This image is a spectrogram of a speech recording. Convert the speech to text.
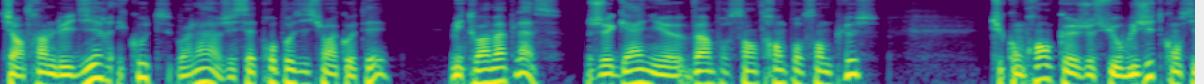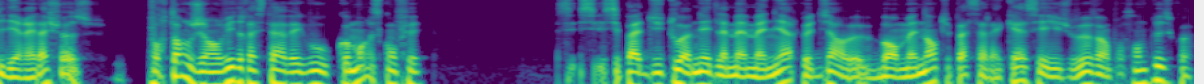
Tu es en train de lui dire, écoute, voilà, j'ai cette proposition à côté, mais toi à ma place, je gagne 20%, 30% de plus. Tu comprends que je suis obligé de considérer la chose. Pourtant, j'ai envie de rester avec vous. Comment est-ce qu'on fait? C'est pas du tout amené de la même manière que de dire, euh, bon, maintenant tu passes à la caisse et je veux 20% de plus, quoi.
